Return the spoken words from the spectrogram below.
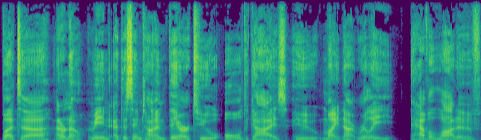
but uh, I don't know. I mean, at the same time, they are two old guys who might not really have a lot of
